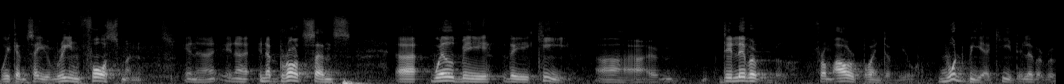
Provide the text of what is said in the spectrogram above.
we can say reinforcement in a, in a, in a broad sense uh, will be the key uh, deliverable from our point of view, would be a key deliverable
